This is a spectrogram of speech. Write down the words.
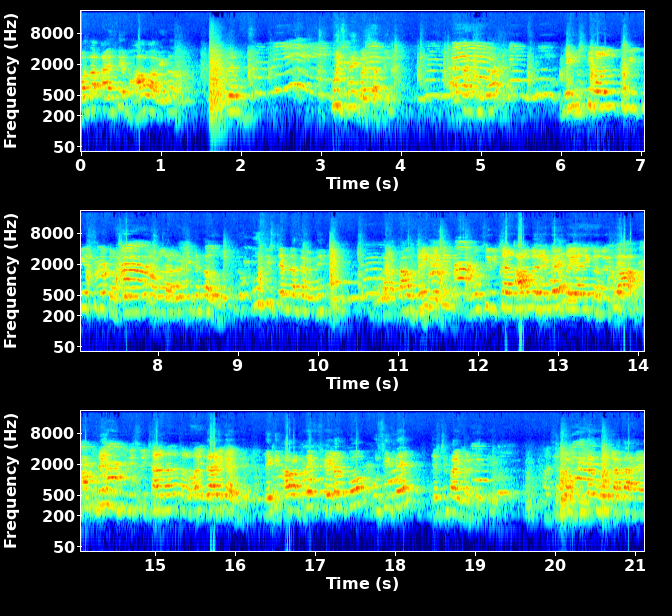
मतलब ऐसे भाव आ गए ना कुछ नहीं बचाते ऐसा था लेकिन उसके बावजूद तुम यूपीएससी को करते रहे। स्टेबिलिटी खत्म हो गई। तो उस स्टेमिना से नहीं की लगातार नहीं लेकिन उसी विचारधारा में रहकर तैयारी कर रहे थे। हाँ, अपने इस विचारधारा पर तैयारी करते। लेकिन और अपने फेलर को उसी से जस्टिफाई करते थे। अच्छा। बहुत ज़्यादा है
